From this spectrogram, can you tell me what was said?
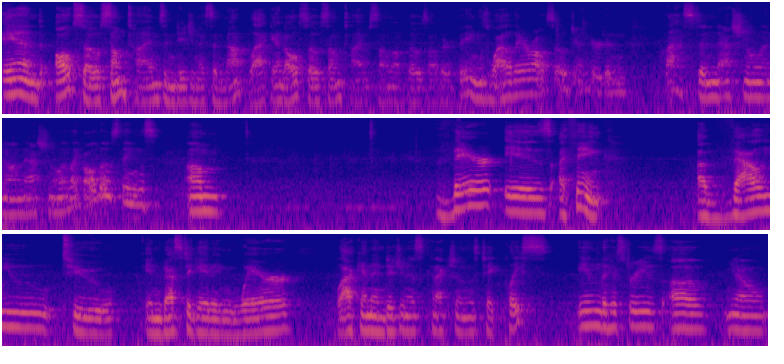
and also sometimes indigenous and not black, and also sometimes some of those other things, while they're also gendered and classed and national and non-national and like all those things. Um, there is, I think, a value to investigating where black and indigenous connections take place in the histories of, you know,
